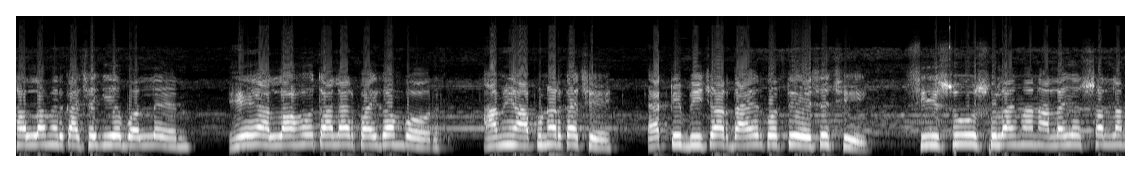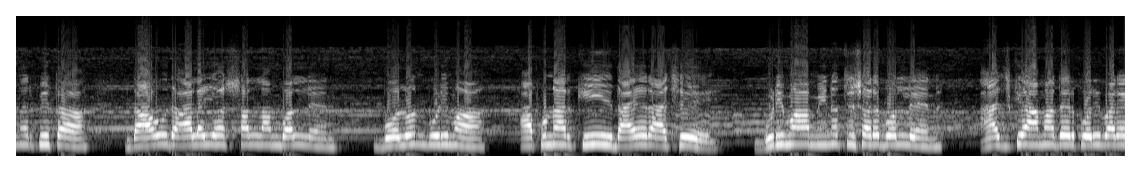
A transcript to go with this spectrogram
সাল্লামের কাছে গিয়ে বললেন, হে আল্লাহ তালার পাইগম্বর আমি আপনার কাছে একটি বিচার দায়ের করতে এসেছি। শিশু সুলাইমান আলাইসাল্লামের পিতা দাউদ আলাইসাল্লাম বললেন, বলুন বুড়িমা, আপনার কি দায়ের আছে? বুড়িমা মিনতি স্বরে বললেন, আজকে আমাদের পরিবারে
